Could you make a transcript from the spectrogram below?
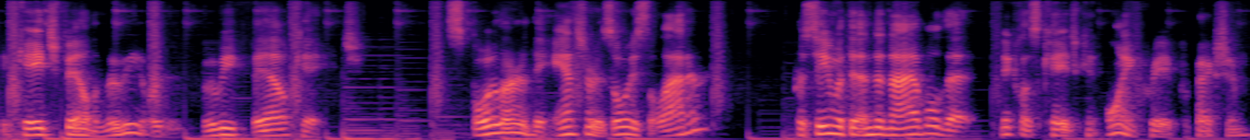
Did Cage fail the movie or did the movie fail Cage? Spoiler, the answer is always the latter. Proceeding with the undeniable that Nicolas Cage can only create perfection,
